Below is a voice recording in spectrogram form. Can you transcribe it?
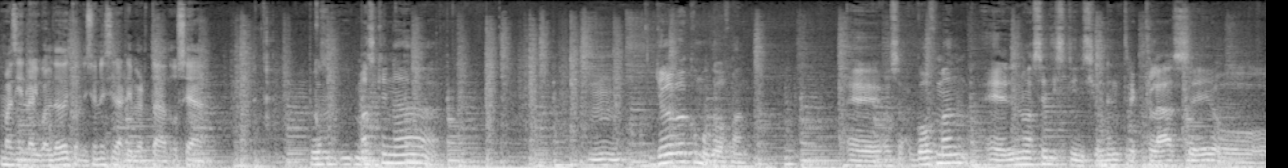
más bien la igualdad de condiciones y la libertad, o sea, Pues más que nada, mm, yo lo veo como Goffman. Eh, o sea, Goffman, él no hace distinción entre clase o,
